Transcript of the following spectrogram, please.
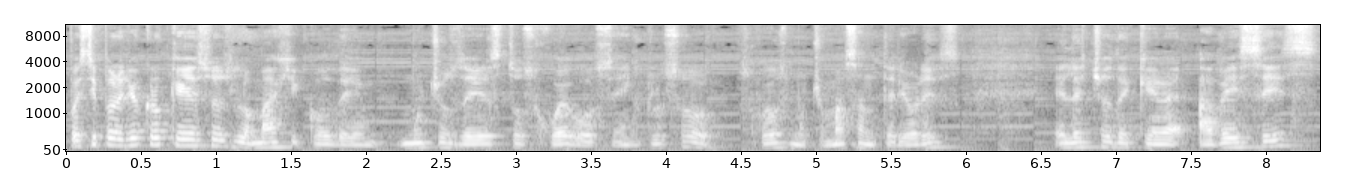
Pues sí, pero yo creo que eso es lo mágico de muchos de estos juegos, e incluso juegos mucho más anteriores, el hecho de que a veces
